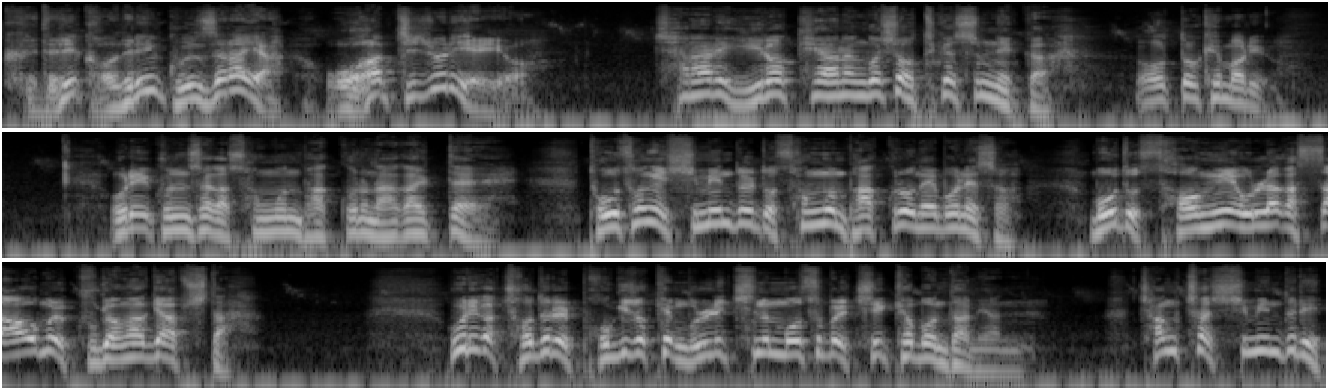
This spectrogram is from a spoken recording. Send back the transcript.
그들이 거느린 군사라야 오합지졸이에요. 차라리 이렇게 하는 것이 어떻겠습니까? 어떻게 말이오? 우리 군사가 성문 밖으로 나갈 때 도성의 시민들도 성문 밖으로 내보내서 모두 성 위에 올라가 싸움을 구경하게 합시다. 우리가 저들을 보기 좋게 물리치는 모습을 지켜본다면 장차 시민들이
